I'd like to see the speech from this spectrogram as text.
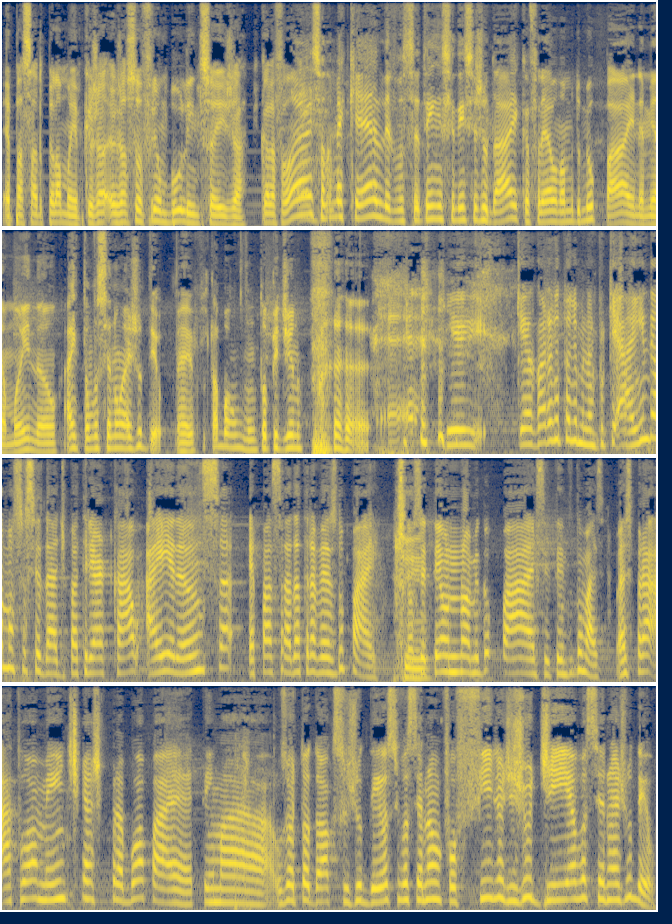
é passado pela mãe. Porque eu já, eu já sofri um bullying disso aí já. O cara falou, ah, seu nome é Keller, você tem ascendência judaica. Eu falei, é o nome do meu pai, né? Minha mãe não. Ah, então você não é judeu. Aí eu falei, tá bom, não tô pedindo. Que, que agora que eu tô lembrando, porque ainda é uma sociedade patriarcal, a herança é passada através do pai. Então você tem o nome do pai, você tem tudo mais. Mas para atualmente, acho que para boa parte, é, tem uma os ortodoxos judeus, se você não for filho de judia, você não é judeu.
